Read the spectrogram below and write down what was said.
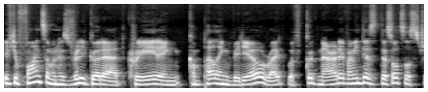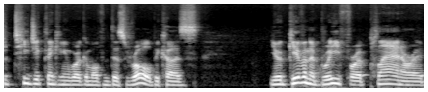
If you find someone who's really good at creating compelling video, right, with good narrative, I mean, there's there's also strategic thinking work involved in this role because you're given a brief or a plan or a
